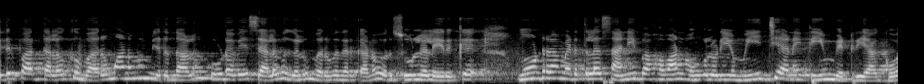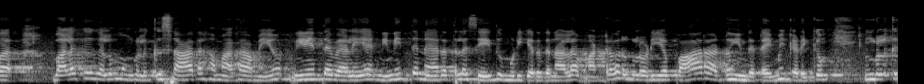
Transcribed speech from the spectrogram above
எதிர்பார்த்த அளவுக்கு வருமானமும் இருந்தாலும் கூடவே செலவுகளும் வருவதற்கான ஒரு சூழ்நிலை இருக்குது மூன்றாம் இடத்துல சனி பகவான் உங்களுடைய முயற்சி அனைத்தையும் வெற்றியாக்குவார். வழக்குகளும் உங்களுக்கு சாதகமாக அமையும். நினைத்த வேலையை நினைத்த நேரத்தில் செய்து முடிக்கிறதுனால மற்றவர்களுடைய பாராட்டும் இந்த டைமு கிடைக்கும். உங்களுக்கு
